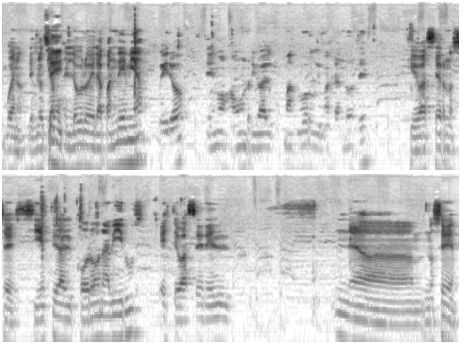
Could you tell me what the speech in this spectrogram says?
Bueno, desbloqueamos Sí. el logro de la pandemia, pero tenemos a un rival más gordo y más grandote que va a ser, no sé, si este era el coronavirus, este va a ser el, ah, no sé,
